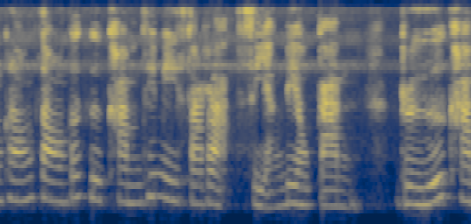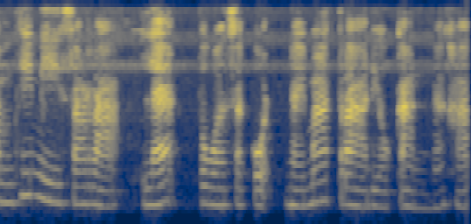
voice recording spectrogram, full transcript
ำคล้องจองก็คือคำที่มีสระเสียงเดียวกัน หรือคำที่มีสระ และตัวสะกดในมาตราเดียวกันนะคะ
